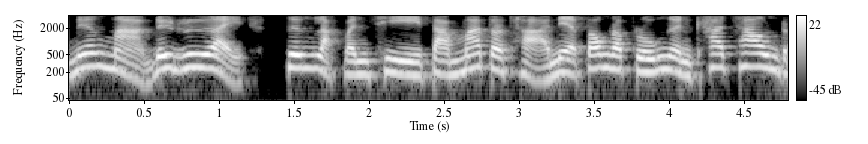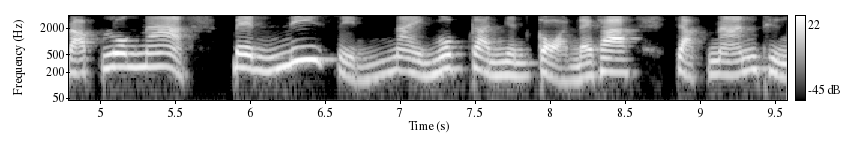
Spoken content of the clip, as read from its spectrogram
เนื่องมาเรื่อยๆ ซึ่งหลักบัญชีตามมาตรฐานเนี่ยต้องรับรู้เงินค่าเช่ารับล่วงหน้า เป็นหนี้สินในงบการเงินก่อนนะคะ จากนั้นถึง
